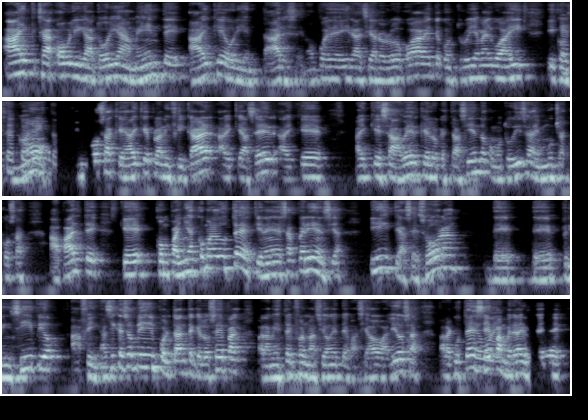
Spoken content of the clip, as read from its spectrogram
hay, obligatoriamente hay que orientarse, no puede ir hacia lo loco, a ah, ver, te construyeme algo ahí y con, Eso es no, cosas que hay que planificar, hay que hacer, hay que, hay que saber qué es lo que está haciendo, como tú dices, hay muchas cosas aparte que compañías como la de ustedes tienen esa experiencia y te asesoran de, principio a fin. Así que eso es bien importante que lo sepan. Para mí esta información es demasiado valiosa para que ustedes sepan, ¿verdad? Y ustedes,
